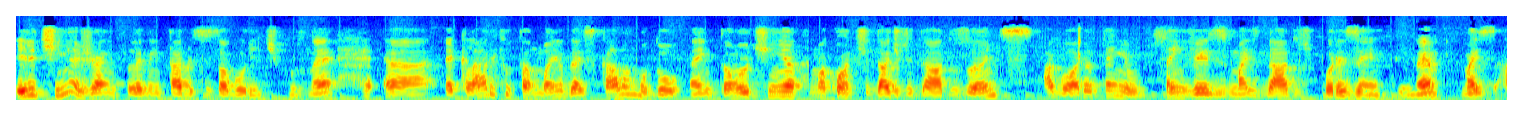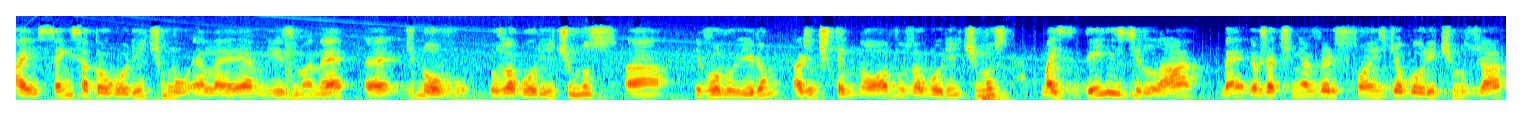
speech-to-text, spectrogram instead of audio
Ele tinha já implementado esses algoritmos, né? É claro que o tamanho da escala mudou, né? Então, eu tinha tinha uma quantidade de dados antes, agora eu tenho 100 vezes mais dados, por exemplo, né? Mas a essência do algoritmo, ela é a mesma, né? É, de novo, os algoritmos, ah, evoluíram, a gente tem novos algoritmos, mas desde lá, né, eu já tinha versões de algoritmos já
